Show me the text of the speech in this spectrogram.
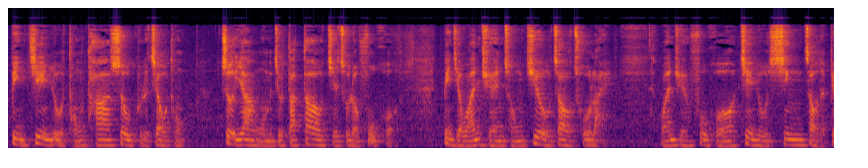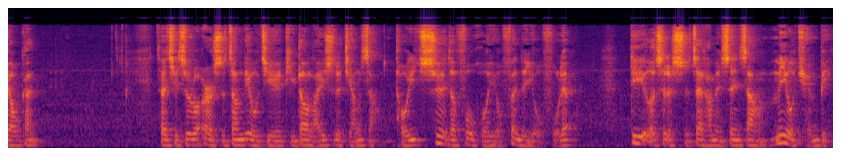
并进入同他受苦的交通，这样我们就达到结束了复活，并且完全从旧造出来，完全复活，进入新造的标杆。在启示录二十章六节提到来世的奖赏，头一次的复活有份的有福了，第二次的死在他们身上没有权柄。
